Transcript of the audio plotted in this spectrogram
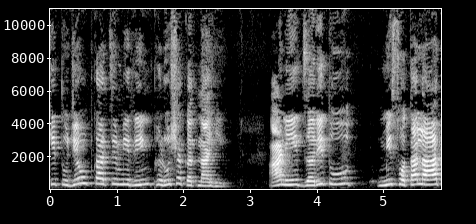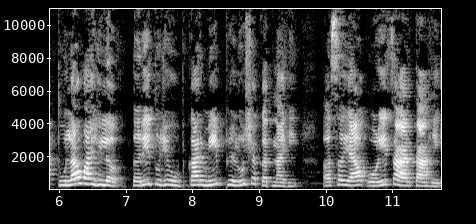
की तुझे उपकारचे मी ऋण फेडू शकत नाही. आणि जरी तू मी स्वतःला तुला वाहिलं तरी तुझे उपकार मी फेडू शकत नाही. असं या ओळीचा अर्थ आहे.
